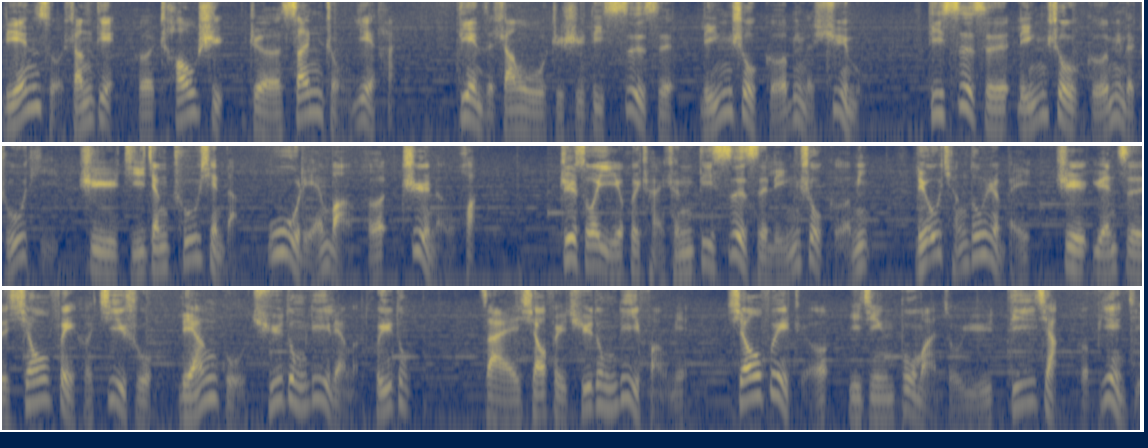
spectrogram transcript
连锁商店和超市这三种业态。电子商务只是第四次零售革命的序幕。第四次零售革命的主体是即将出现的物联网和智能化。之所以会产生第四次零售革命，刘强东认为是源自消费和技术两股驱动力量的推动，在消费驱动力方面，消费者已经不满足于低价和便捷，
